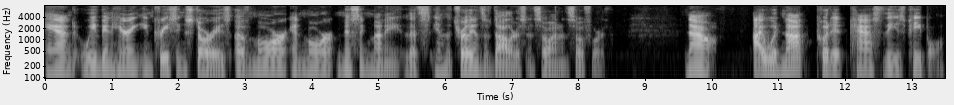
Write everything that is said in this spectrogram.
and we've been hearing increasing stories of more and more missing money that's in the trillions of dollars and so on and so forth now i would not put it past these people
